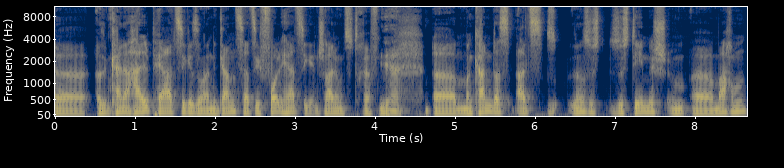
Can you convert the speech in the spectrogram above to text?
also keine halbherzige, sondern eine ganzherzige, vollherzige Entscheidung zu treffen. Ja. Äh, man kann das als ne, systemisch äh, machen,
